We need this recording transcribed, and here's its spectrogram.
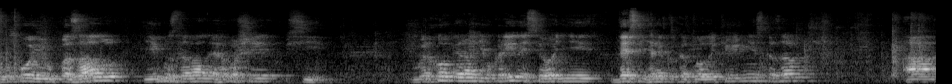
з рукою по залу, і йому здавали гроші всі. У Верховній Раді України сьогодні 10 греко-католиків, він мені сказав, а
